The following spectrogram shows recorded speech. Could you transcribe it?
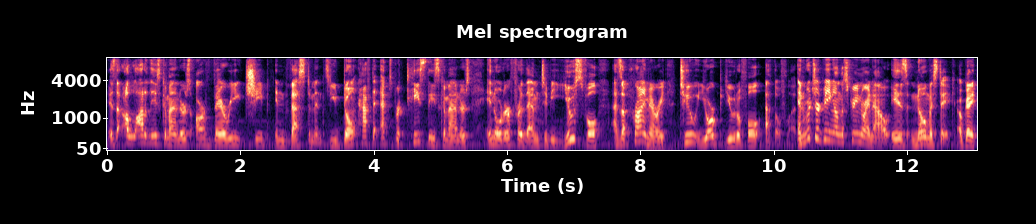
is that a lot of these commanders are very cheap investments. You don't have to expertise these commanders in order for them to be useful as a primary to your beautiful Ethelfled and Richard being on the screen right now is no mistake okay?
